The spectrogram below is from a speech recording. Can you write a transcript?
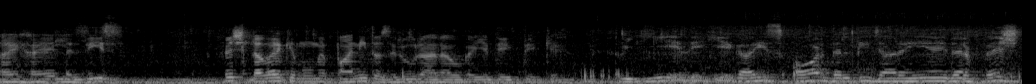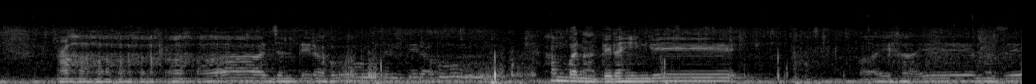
हाय हाय लजीज। फ़िश लवर के मुँह में पानी तो ज़रूर आ रहा होगा ये देख देख के। तो ये देखिए गाइस और दलती जा रही है इधर फ़िश। जलते रहो जलते रहो। हम बनाते रहेंगे। आए हाय, मज़े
